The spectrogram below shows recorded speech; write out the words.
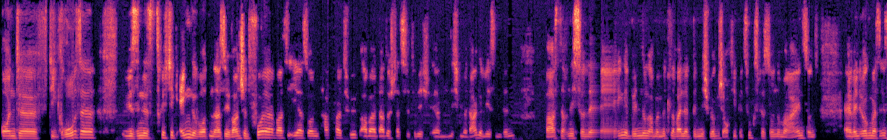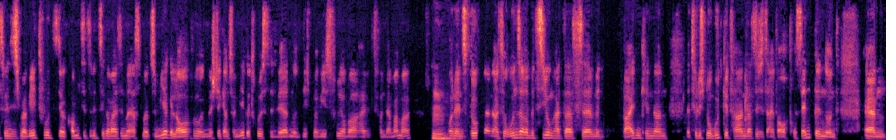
Und äh, die Große, wir sind jetzt richtig eng geworden. Also wir waren schon vorher, war sie eher so ein Papa-Typ, aber dadurch, dass ich natürlich ähm, nicht mehr da gewesen bin, war es noch nicht so eine enge Bindung, aber mittlerweile bin ich wirklich auch die Bezugsperson Nummer eins. Und äh, wenn irgendwas ist, wenn sie sich mal wehtut, der kommt jetzt witzigerweise immer erstmal zu mir gelaufen und möchte ganz von mir getröstet werden und nicht mehr, wie es früher war, halt von der Mama. Mhm. Und insofern, also unsere Beziehung hat das äh, mit beiden Kindern natürlich nur gut getan, dass ich jetzt einfach auch präsent bin und ähm,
